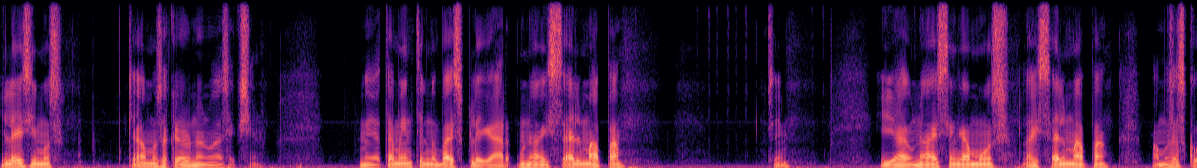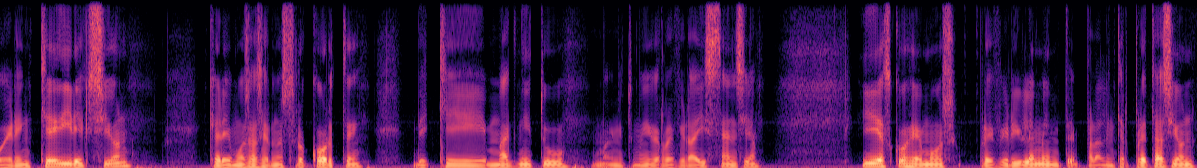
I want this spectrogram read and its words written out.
y le decimos que vamos a crear una nueva sección. Inmediatamente nos va a desplegar una vista del mapa. Y una vez tengamos la vista del mapa, vamos a escoger en qué dirección queremos hacer nuestro corte, de qué magnitud, magnitud me refiero a distancia, y escogemos preferiblemente para la interpretación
